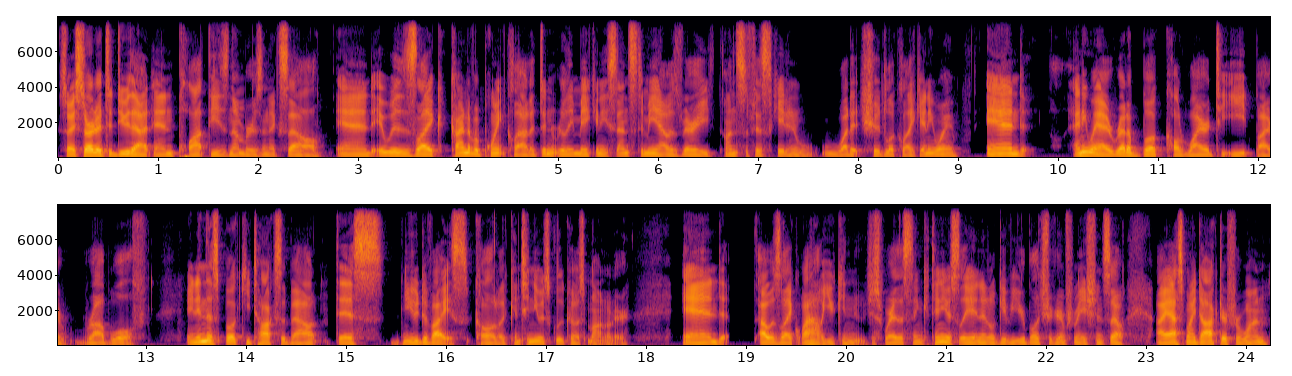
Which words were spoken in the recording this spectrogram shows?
So I started to do that and plot these numbers in Excel. And it was like kind of a point cloud. It didn't really make any sense to me. I was very unsophisticated in what it should look like anyway. And anyway, I read a book called Wired to Eat by Robb Wolf. And in this book, he talks about this new device called a continuous glucose monitor. And I was like, wow, you can just wear this thing continuously and it'll give you your blood sugar information. So I asked my doctor for one,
